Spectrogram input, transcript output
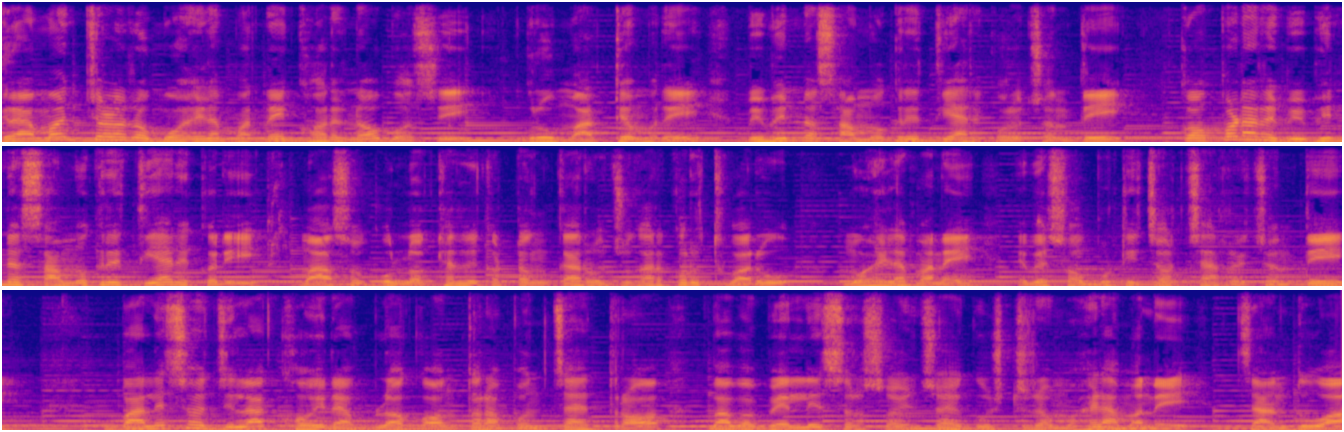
ଗ୍ରାମାଞ୍ଚଳର ମହିଳାମାନେ ଘରେ ନ ବସି ଗ୍ରୁପ୍ ମାଧ୍ୟମରେ ବିଭିନ୍ନ ସାମଗ୍ରୀ ତିଆରି କରୁଛନ୍ତି। କପଡ଼ାରେ ବିଭିନ୍ନ ସାମଗ୍ରୀ ତିଆରି କରି ମାସକୁ ଲକ୍ଷାଧିକ ଟଙ୍କା ରୋଜଗାର କରୁଥିବାରୁ ମହିଳାମାନେ ଏବେ ସବୁଠି ଚର୍ଚ୍ଚା ରହିଛନ୍ତି। ବାଲେଶ୍ୱର ଜିଲ୍ଲା ଖଇରା ବ୍ଲକ ଅନ୍ତରା ପଞ୍ଚାୟତର ବାବା ବେଲେଶ୍ୱର ସ୍ୱୟଂସହାୟକ ଗୋଷ୍ଠୀର ମହିଳାମାନେ ଚାନ୍ଦୁଆ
